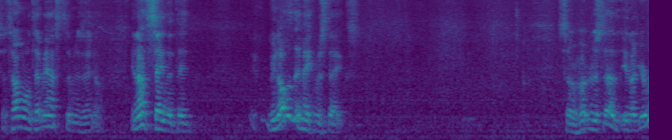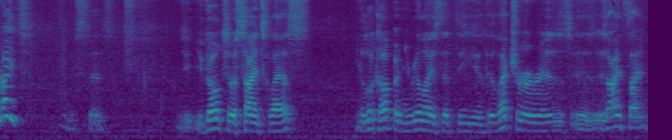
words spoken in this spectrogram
So Talmud one time he said, you know, you're not saying that they, we know that they make mistakes. So Rav Hutner said, you know, you're right. He says, you, you go to a science class, you look up and you realize that the, the lecturer is, is, is Einstein.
